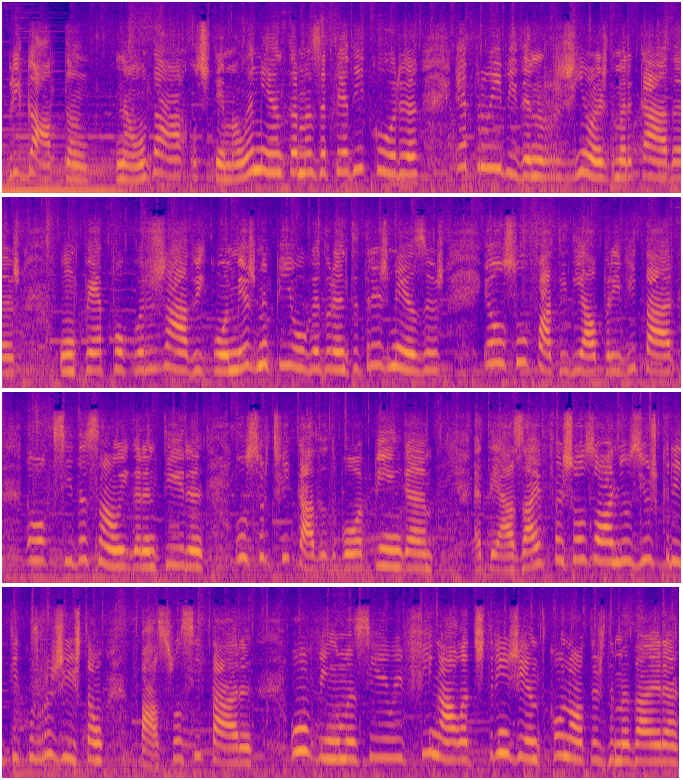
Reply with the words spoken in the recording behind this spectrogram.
Obrigada. Não dá. O sistema lamenta, mas a pedicura é proibida nas regiões demarcadas um pé pouco arejado e com a mesma piuga durante três meses é o sulfato ideal para evitar a oxidação e garantir o certificado de boa pinga. Até a Azai fecha os olhos e os críticos registram, passo a citar, um vinho macio e final adstringente com notas de madeira,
